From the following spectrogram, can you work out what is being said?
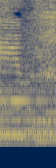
dream.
